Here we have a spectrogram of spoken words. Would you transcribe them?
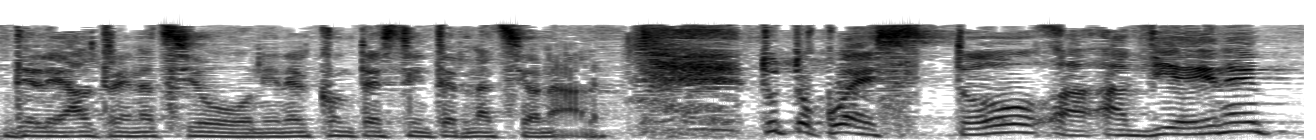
delle altre nazioni, nel contesto internazionale. Tutto questo avviene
